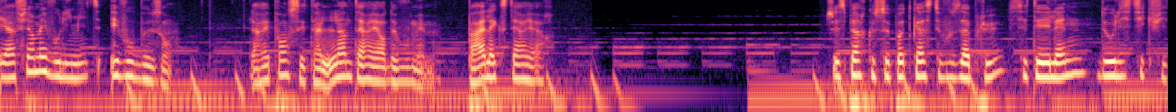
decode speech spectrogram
et affirmez vos limites et vos besoins. La réponse est à l'intérieur de vous-même, pas à l'extérieur. J'espère que ce podcast vous a plu. C'était Hélène de Holistic Fit.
